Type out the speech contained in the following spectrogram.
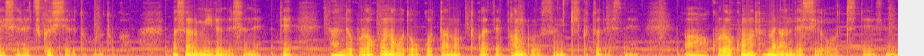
壊され尽くしてるところとか、まあ、そういうの見るんですよね。で、なんでこれはこんなこと起こったの？とかってパングロスに聞くとですね、ああ、これはこのためなんですよ、つってですね、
